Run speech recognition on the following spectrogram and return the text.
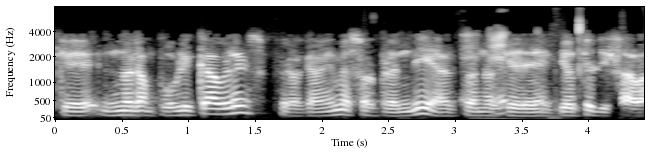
que no eran publicables, pero que a mí me sorprendía el tono eh, eh, que, utilizaba.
